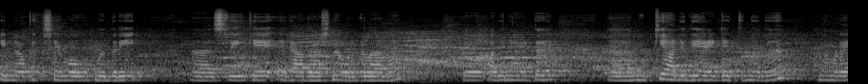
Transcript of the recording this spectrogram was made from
പിന്നോക്ക ക്ഷേമ വകുപ്പ് മന്ത്രി ശ്രീ കെ രാധാകൃഷ്ണൻ അവർകളാണ്. അപ്പോൾ അതിനായിട്ട് മുഖ്യ അതിഥിയായിട്ട് എത്തുന്നത് നമ്മുടെ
